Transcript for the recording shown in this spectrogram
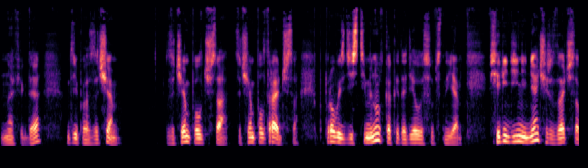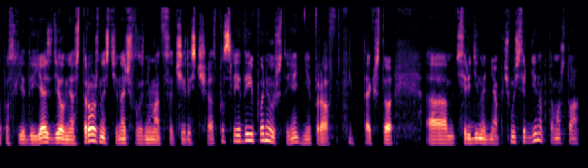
нафиг, да? Ну, типа, зачем? Зачем полчаса? Зачем полтора часа? Попробуй с 10 минут, как это делаю, собственно, я. В середине дня, через 2 часа после еды, я сделал неосторожность и начал заниматься через час после еды и понял, что я не прав. Так что э, середина дня. Почему середина? Потому что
